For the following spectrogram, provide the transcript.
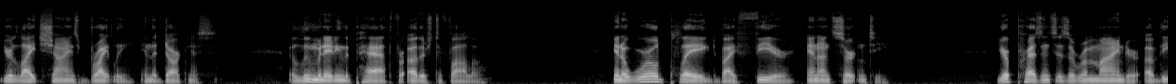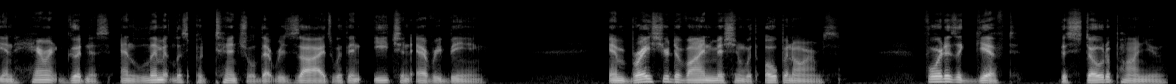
Your light shines brightly in the darkness, illuminating the path for others to follow. In a world plagued by fear and uncertainty, your presence is a reminder of the inherent goodness and limitless potential that resides within each and every being. Embrace your divine mission with open arms, for it is a gift bestowed upon you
